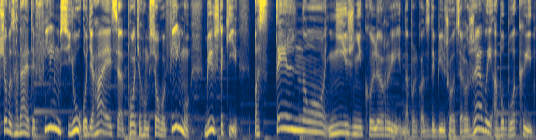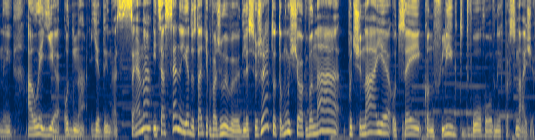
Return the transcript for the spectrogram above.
якщо ви згадаєте фільм, Сью одягається протягом всього фільму більш такі пастельно ніжні кольори. Наприклад, здебільшого це рожевий або блакитний. Але є одна єдина сцена, і ця сцена є достатньо важливою для сюжету, тому що вона починає оцей конфлікт двох головних персонажів.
